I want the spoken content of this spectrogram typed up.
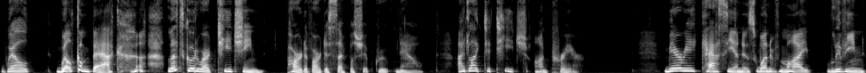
Well, welcome back. Let's go to our teaching part of our discipleship group now. I'd like to teach on prayer. Mary Kassian is one of my living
